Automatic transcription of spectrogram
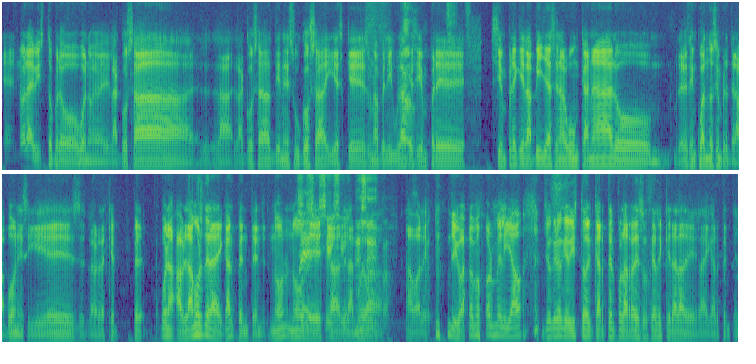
Eh, No la he visto, pero bueno, eh, la cosa la, la cosa tiene su cosa y es que es una película Claro. que siempre siempre que la pillas en algún canal o de vez en cuando siempre te la pones y es la verdad es que pero- bueno, hablamos de la de Carpenter, no no Sí, de sí, esta sí, de la sí, nueva. Ah, vale. Digo, a lo mejor me he liado. Yo creo que he visto el cartel por las redes sociales que era la de la de Carpenter.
